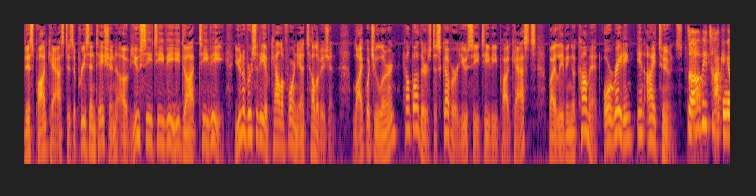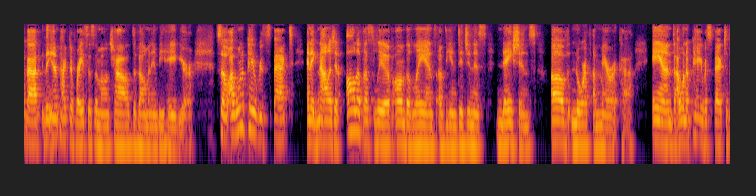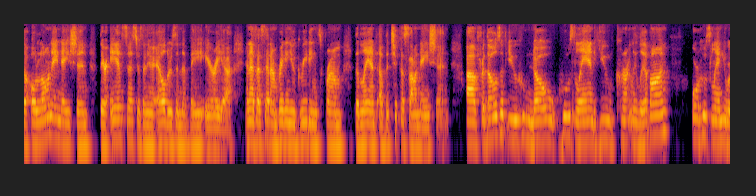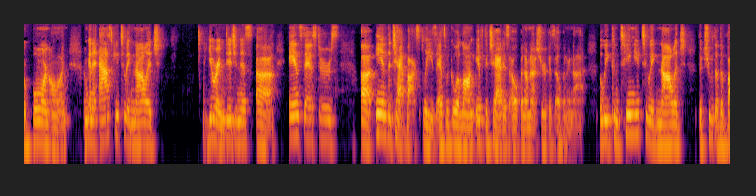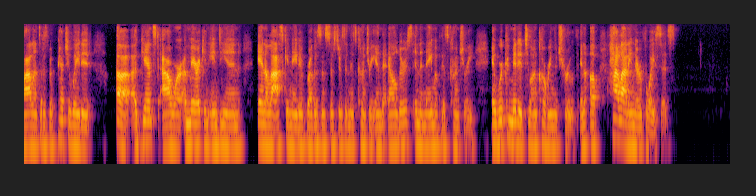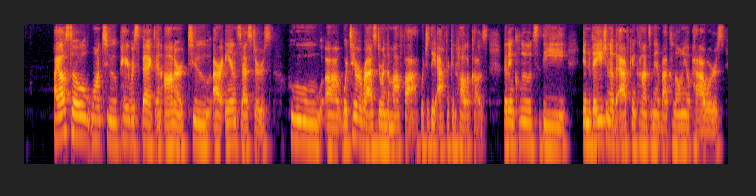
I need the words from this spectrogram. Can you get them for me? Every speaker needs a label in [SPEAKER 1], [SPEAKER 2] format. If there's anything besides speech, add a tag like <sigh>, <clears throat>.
[SPEAKER 1] This podcast is a presentation of UCTV.tv, University of California Television. Like what you learn, help others discover UCTV podcasts by leaving a comment or rating in iTunes.
[SPEAKER 2] So, I'll be talking about the impact of racism on child development and behavior. So, I want to pay respect and acknowledge that all of us live on the lands of the indigenous nations of North America. And I want to pay respect to the Ohlone Nation, their ancestors and their elders in the Bay Area. And as I said, I'm bringing you greetings from the land of the Chickasaw Nation. Uh, for those of you who know whose land you currently live on or whose land you were born on, I'm going to ask you to acknowledge your Indigenous uh, ancestors uh, in the chat box, please, as we go along, if the chat is open. I'm not sure if it's open or not. But we continue to acknowledge the truth of the violence that has perpetuated uh, against our American Indian and Alaska Native brothers and sisters in this country and the elders in the name of this country. And we're committed to uncovering the truth and up highlighting their voices. I also want to pay respect and honor to our ancestors who uh, were terrorized during the Maafa, which is the African Holocaust. That includes the invasion of the African continent by colonial powers,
